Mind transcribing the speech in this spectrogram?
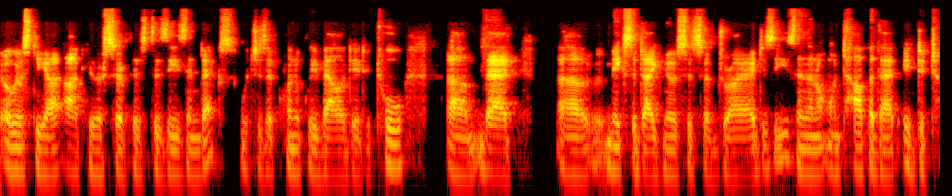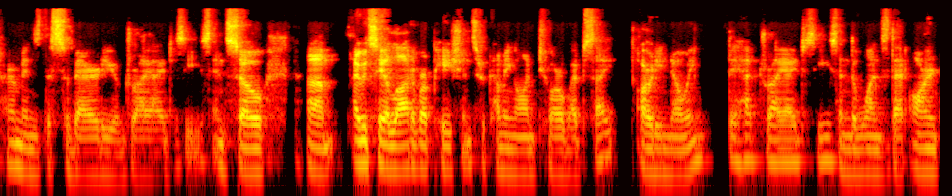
OSDI Ocular Surface Disease Index, which is a clinically validated tool um, that uh, makes a diagnosis of dry eye disease. And then on top of that, it determines the severity of dry eye disease. And so um, I would say a lot of our patients are coming on to our website already knowing they have dry eye disease and the ones that aren't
